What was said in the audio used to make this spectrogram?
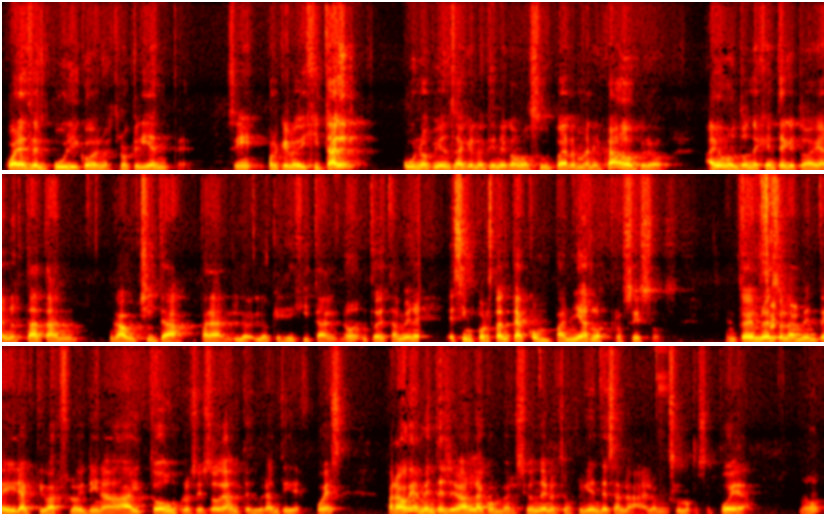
cuál es el público de nuestro cliente, ¿sí? Porque lo digital uno piensa que lo tiene como súper manejado, pero hay un montón de gente que todavía no está tan gauchita para lo, lo que es digital, ¿no? Entonces también es importante acompañar los procesos. Entonces no es solamente ir a activar Floyd y nada, hay todo un proceso de antes, durante y después para obviamente llevar la conversión de nuestros clientes a lo, máximo que se pueda, ¿no?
